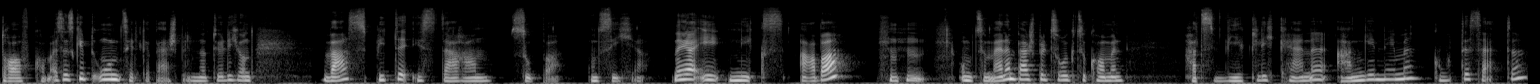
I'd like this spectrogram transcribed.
draufkomme. Also es gibt unzählige Beispiele natürlich und was bitte ist daran super und sicher? Naja, eh nix. Aber um zu meinem Beispiel zurückzukommen, hat es wirklich keine angenehme, gute Seite?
